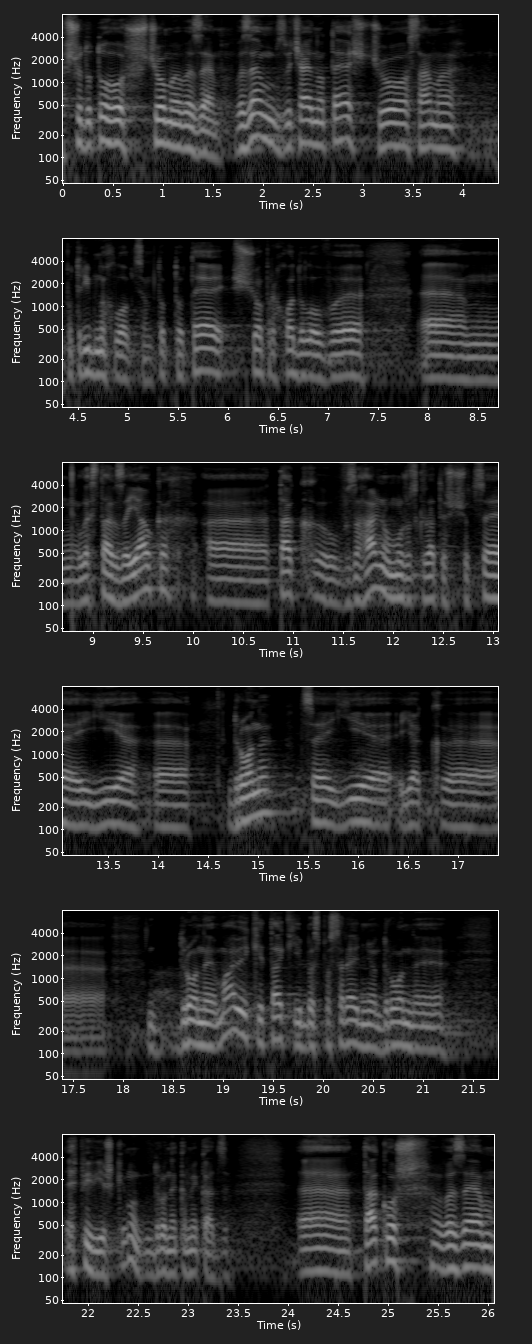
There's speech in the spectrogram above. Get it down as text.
Щодо того, що ми веземо, веземо, звичайно, те, що саме потрібно хлопцям, тобто те, що приходило в листах, заявках. Е, Так, в загальному можу сказати, що це є е, дрони, це є як е, дрони Мавіки, так і безпосередньо дрони FPV-шки, ну, дрони Камікадзе. Також веземо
